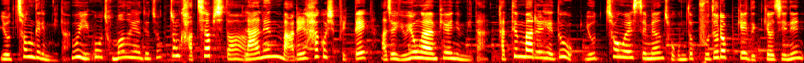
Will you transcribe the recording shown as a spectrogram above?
요청드립니다. 왜 이거 저만 해야 되죠? 좀 같이 합시다. 라는 말을 하고 싶을 때 아주 유용한 표현입니다. 같은 말을 해도 요청을 쓰면 조금 더 부드럽게 느껴지는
